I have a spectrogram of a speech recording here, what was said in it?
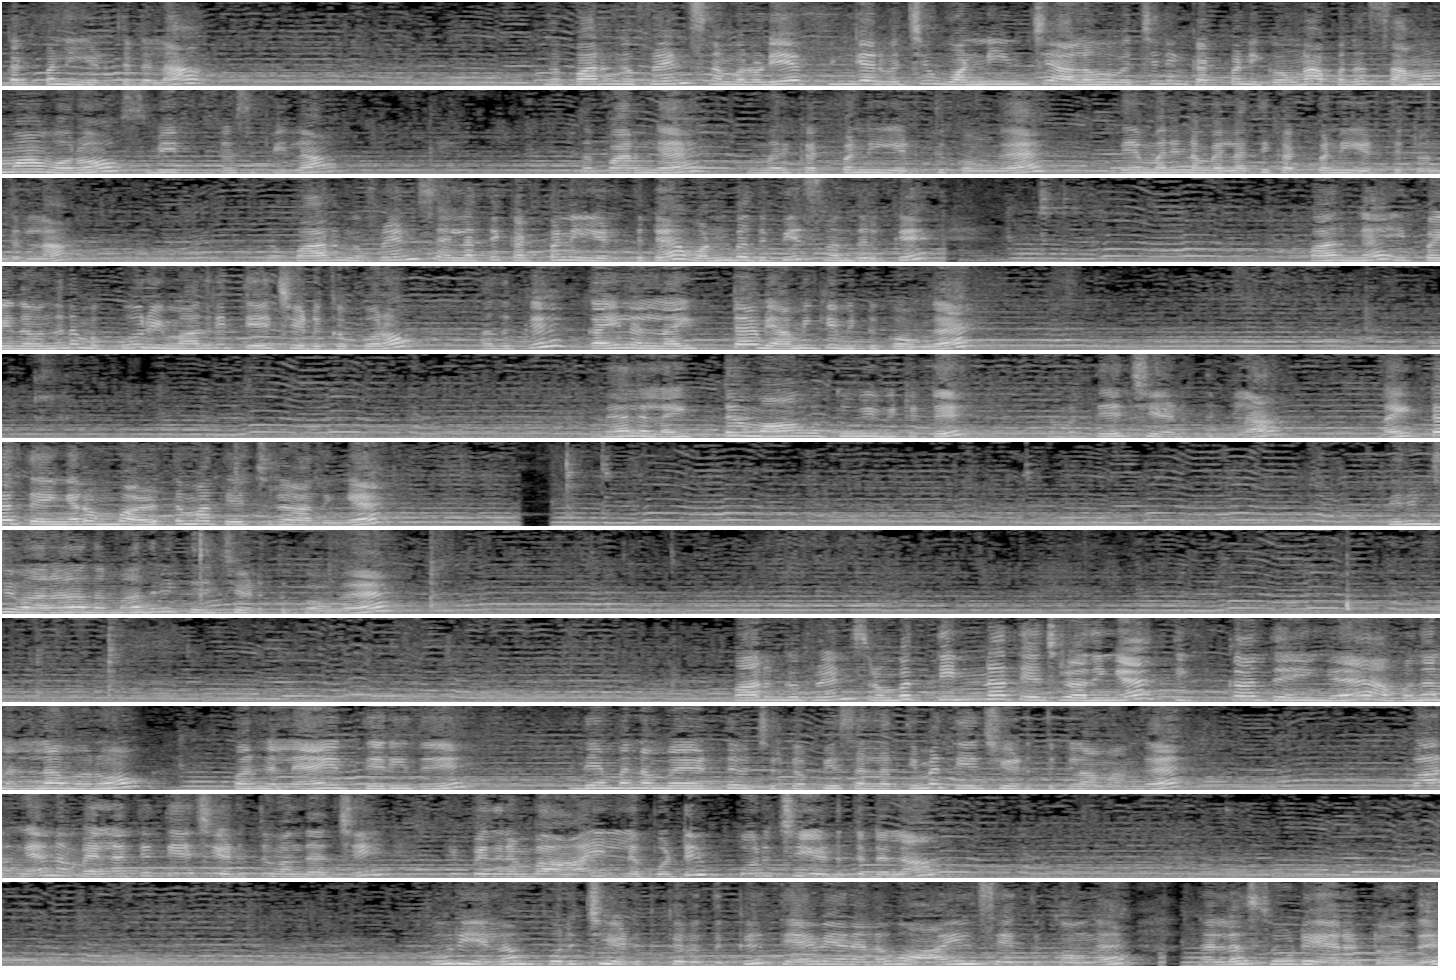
நம்ம கட் பண்ணி எடுத்துடலாம். இந்த பாருங்க ஃப்ரெண்ட்ஸ் நம்மளுடைய ஃபிங்கர் வச்சு ஒன் இன்ச்சு அளவு வச்சு நீங்கள் கட் பண்ணிக்கோங்க. அப்போ தான் சமமாக வரும் ஸ்வீட் ரெசிபிலாம் இதை பாருங்க இந்த மாதிரி கட் பண்ணி எடுத்துக்கோங்க. இதே மாதிரி நம்ம எல்லாத்தையும் கட் பண்ணி எடுத்துட்டு வந்துடலாம். இங்க பாருங்க ஃப்ரெண்ட்ஸ் எல்லாத்தையும் கட் பண்ணி எடுத்துட்டேன் ஒன்பது பீஸ் வந்திருக்கு. பாருங்க இப்போ இதை வந்து நம்ம பூரி மாதிரி தேய்ச்சி எடுக்க போறோம். அதுக்கு கையில லைட்டா அப்படி அமைக்க விட்டுக்கோங்க. மேல லைட்டா மாவு தூவி விட்டுட்டு நம்ம தேய்ச்சி எடுத்துக்கலாம். லைட்டா தேய்ங்க ரொம்ப அழுத்தமா தேய்ச்சிடாதீங்க. பிரிஞ்சு வராத மாதிரி தேய்ச்சி எடுத்துக்கோங்க. பாருங்க ஃப்ரெண்ட்ஸ் ரொம்ப தின்னா தேய்ச்சிடாதீங்க. திக்கா தேய்ங்க அப்பதான் நல்லா வரும். பாருங்க லேயர் தெரியுது. இதே மாதிரி நம்ம எடுத்து வச்சிருக்க பீஸ் எல்லாத்தையுமே தேய்ச்சி எடுத்துக்கலாம் வாங்க. பாருங்க நம்ம எல்லாத்தையும் தேய்ச்சி எடுத்து வந்தாச்சு. இப்போ இதை நம்ம ஆயில்ல போட்டு பொரிச்சு எடுத்துடலாம். பூரி எல்லாம் பொரிச்சு எடுக்கிறதுக்கு தேவையான அளவு ஆயில் சேர்த்துக்கோங்க. நல்லா சூடு ஏறட்டும் அது.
